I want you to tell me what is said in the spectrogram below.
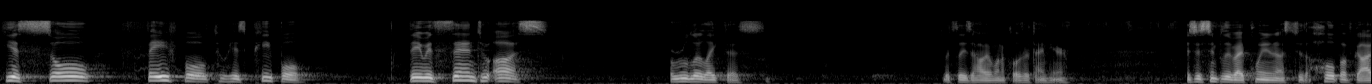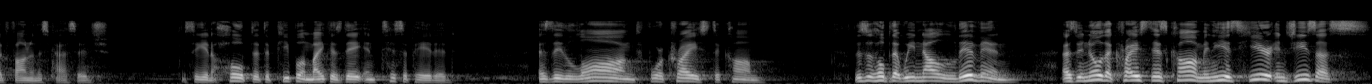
He is so faithful to His people. They would send to us a ruler like this. Which leads to how I want to close our time here, is just simply by pointing us to the hope of God found in this passage. It's again a hope that the people in Micah's day anticipated as they longed for Christ to come. This is hope that we now live in as we know that Christ has come and he is here in Jesus,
